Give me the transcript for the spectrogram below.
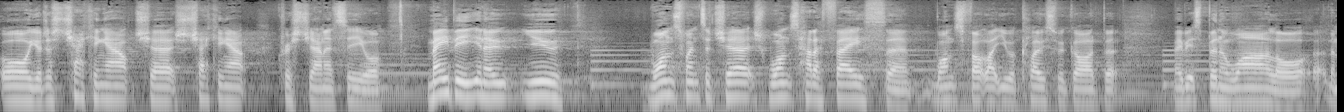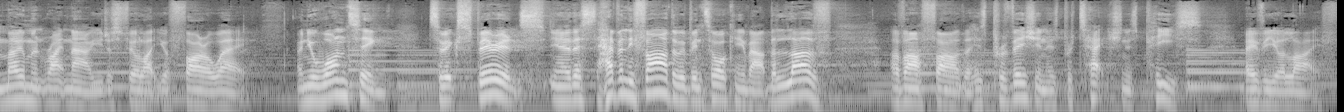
or you're just checking out church, checking out Christianity, or maybe, you know, you once went to church, once had a faith, uh, once felt like you were close with God, but maybe it's been a while, or at the moment right now, you just feel like you're far away. And you're wanting to experience, you know, this Heavenly Father we've been talking about, the love of our Father, His provision, His protection, His peace over your life.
